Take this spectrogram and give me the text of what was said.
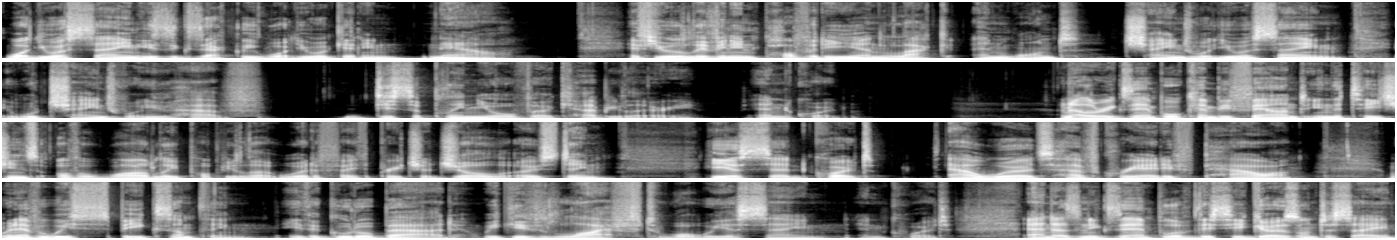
what you are saying is exactly what you are getting now. If you are living in poverty and lack and want, change what you are saying. It will change what you have. Discipline your vocabulary. End quote. Another example can be found in the teachings of a wildly popular Word of Faith preacher, Joel Osteen. He has said, quote, our words have creative power. Whenever we speak something, either good or bad, we give life to what we are saying. End quote. And as an example of this, he goes on to say,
